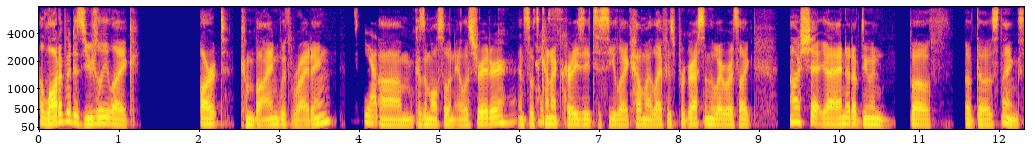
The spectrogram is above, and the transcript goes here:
a lot of it is usually like art combined with writing. yeah Um, because I'm also an illustrator, and so it's kind of crazy to see like how my life has progressed in the way where it's like, oh shit, yeah, I ended up doing both of those things.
